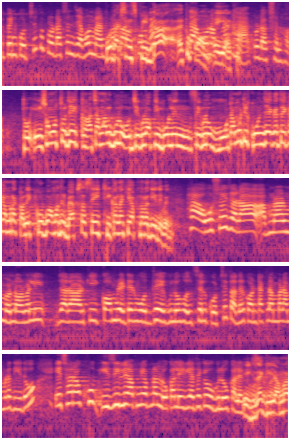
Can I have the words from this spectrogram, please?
ডিপেন্ড করছে তো প্রোডাকশন যেমন ম্যান প্রোডাকশন speed টা একটু কম, এই আর কি। হ্যাঁ প্রোডাকশন হবে। তো এই সমস্ত যে কাঁচামালগুলো যেগুলো আপনি বললেন সেগুলো মোটামুটি কোন জায়গা থেকে আমরা কালেক্ট করব? আমাদের ব্যবসা সেই ঠিকানা কি আপনারা দিয়ে দেবেন? হ্যাঁ অবশ্যই যারা আপনার নর্মালি যারা আর কি কম রেটের মধ্যে এগুলো হোলসেল করছে তাদের কন্ট্যাক্ট নাম্বার আমরা দিয়ে দেবো। এছাড়াও খুব ইজিলি আপনি আপনার লোকাল এরিয়া থেকে ওগুলোও কালেক্ট করতে এক্স্যাক্টলি আমরা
